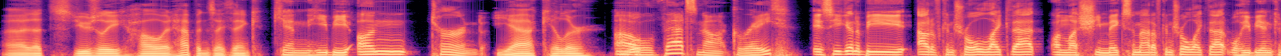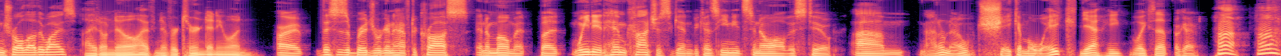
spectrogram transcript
Uh, that's usually how it happens, I think. Can he be unturned? Yeah, killer. Oh, that's not great. Is he going to be out of control like that unless she makes him out of control like that? Will he be in control otherwise? I don't know. I've never turned anyone. All right, this is a bridge we're going to have to cross in a moment, but we need him conscious again because he needs to know all this too. Um, I don't know, shake him awake. Yeah, he wakes up. Okay. Huh? Huh?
